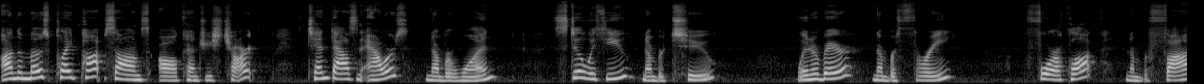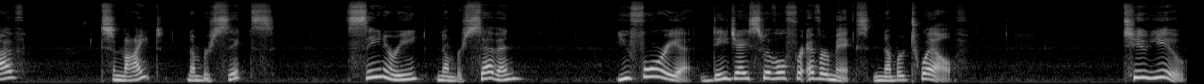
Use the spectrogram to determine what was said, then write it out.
On the most played pop songs all countries chart, 10,000 Hours, number one. Still With You, number two. Winter Bear, number three. Four O'Clock, number five. Tonight, number six. Scenery, number seven. Euphoria, DJ Swivel Forever Mix, number 12. To You,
